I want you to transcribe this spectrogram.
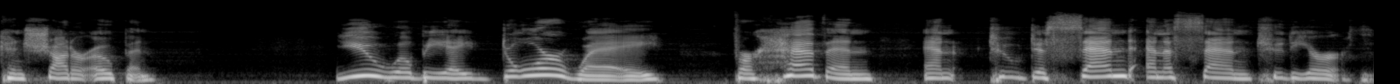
can shut or open. You will be a doorway for heaven and to descend and ascend to the earth.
